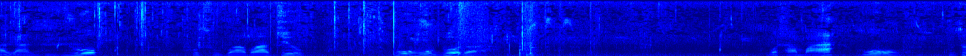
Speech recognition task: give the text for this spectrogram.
阿拉李如，朴素八八九，我五多的。我上班，我不走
